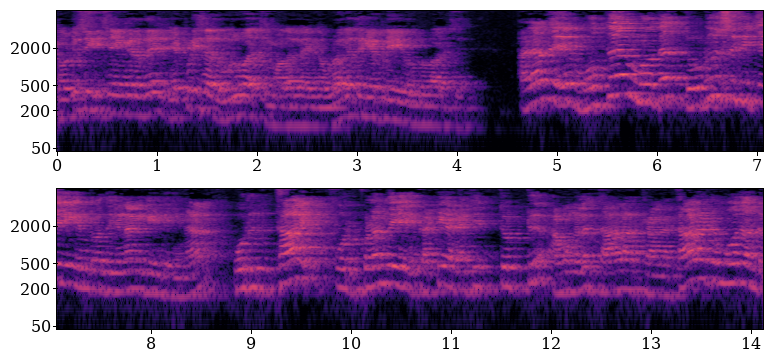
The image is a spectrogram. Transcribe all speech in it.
தொடு சிகிச்சைங்கிறது எப்படி சார் உருவாச்சு முதல்ல? இந்த உலகத்துக்கு எப்படி உருவாச்சு? அதாவது முத முத தொடு சிகிச்சை என்றது என்னன்னு கேட்டீங்கன்னா ஒரு தாய் ஒரு குழந்தையை கட்டி அணைச்சி தொட்டு அவங்கள தாளாட்டுறாங்க. தாளாட்டும் போது அந்த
